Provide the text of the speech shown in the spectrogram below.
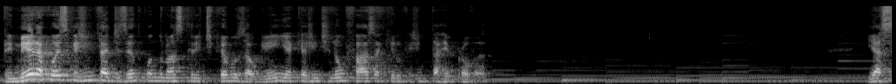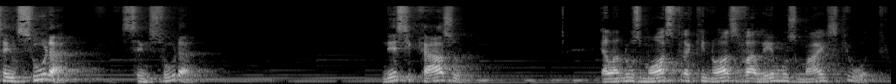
Primeira coisa que a gente está dizendo quando nós criticamos alguém é que a gente não faz aquilo que a gente está reprovando. E a censura, censura, nesse caso, ela nos mostra que nós valemos mais que o outro.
